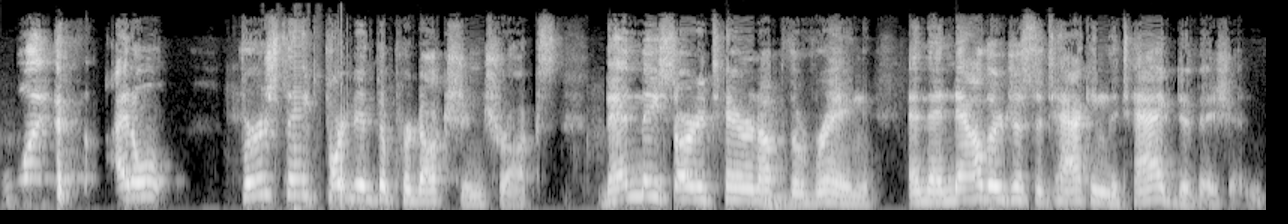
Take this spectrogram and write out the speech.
what? I don't. First, they targeted the production trucks. Then they started tearing up the ring, and then now they're just attacking the tag division.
